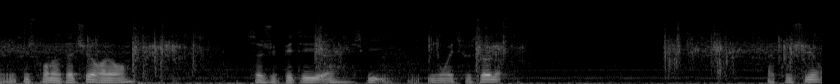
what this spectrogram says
Je vais plus prendre un tatcheur alors. Ça je vais péter euh, parce qu'ils ils vont être sous-sol. À coup sûr. De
